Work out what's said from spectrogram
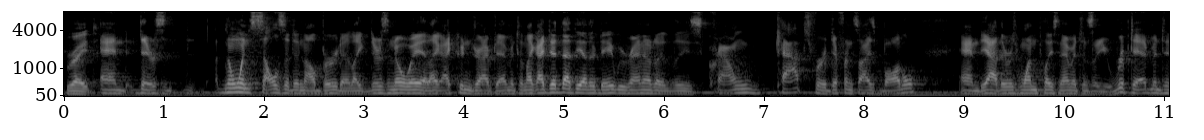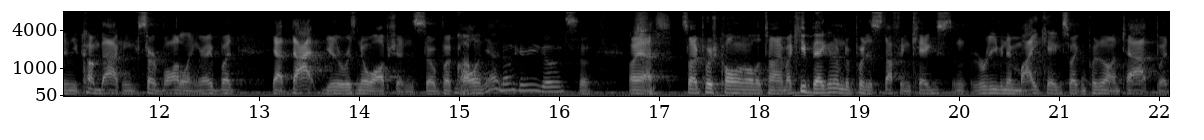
Right. and there's no one sells it in Alberta. Like, there's no way. Like, I couldn't drive to Edmonton. Like, I did that the other day. We ran out of these crown caps for a different size bottle, and yeah, there was one place in Edmonton. So you rip to Edmonton, and you come back, and you start bottling, right? But yeah, that there was no options. So, but Colin, yeah, no, here you go. So. Oh yeah, so I push Colin all the time. I keep begging him to put his stuff in kegs, or even in my keg, so I can put it on tap. But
